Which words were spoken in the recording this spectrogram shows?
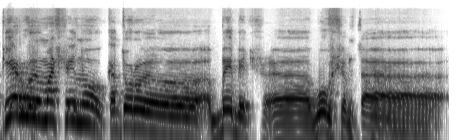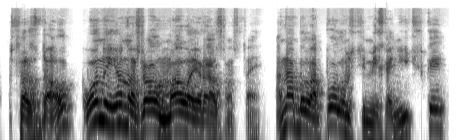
Первую машину, которую Бэббидж, э, в общем-то, создал, он ее назвал малой разностной. Она была полностью механической,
